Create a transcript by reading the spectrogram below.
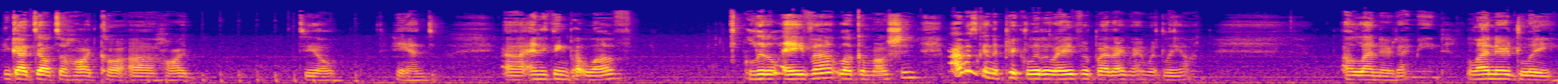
he got dealt a hard car, uh, hard deal hand uh, anything but love. Little Eva locomotion. I was going to pick little Eva but i went with leon. Uh, leonard i mean. Leonard lee.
